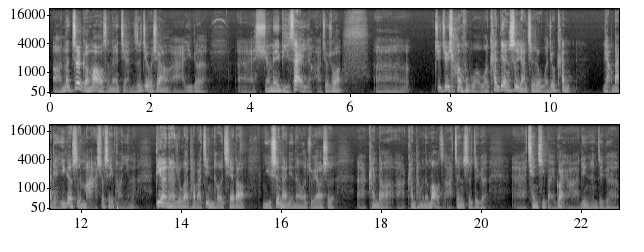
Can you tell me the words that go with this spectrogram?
啊，那这个帽子呢简直就像啊一个呃选美比赛一样啊，就是说呃就就像我我看电视一样，其实我就看。两大点，一个是马是谁跑赢了，第二呢，如果他把镜头切到女士那里呢，我主要是，呃，看到啊，看他们的帽子啊，真是这个，呃千奇百怪啊，令人这个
